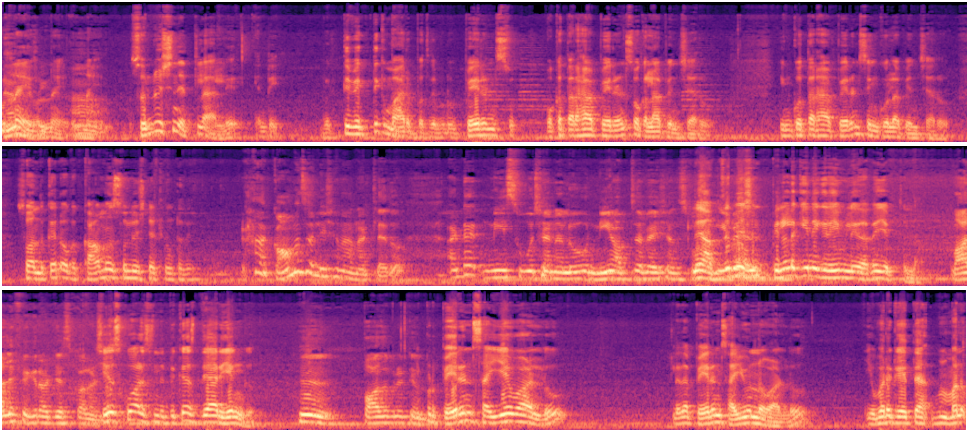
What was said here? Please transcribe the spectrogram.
ఉన్నాయి ఉన్నాయి ఉన్నాయి. సొల్యూషన్ ఎట్లా అంటే వ్యక్తి వ్యక్తికి మారిపోతుంది. ఇప్పుడు పేరెంట్స్ ఒక తరహా పేరెంట్స్ ఒకలా పెంచారు. ఇంకో తరహా పేరెంట్స్ ఇంకోలా పెంచారు. సో అందుకని ఒక కామన్ సొల్యూషన్ ఎట్లుంటుంది? కామన్ సొల్యూషన్ అనట్లేదు. అంటే నీ సూచనలు నీ అబ్జర్వేషన్స్ అబ్జర్వేషన్ పిల్లలకి నీకు ఏం లేదు అదే చెప్తున్నా. వాళ్ళే ఫిగర్ అవుట్ చేసుకోవాలండి. చేసుకోవాల్సింది because they are young possibility ఇప్పుడు పేరెంట్స్ అయ్యేవాళ్ళు లేదా పేరెంట్స్ అయ్యి ఉన్నవాళ్ళు ఎవరికైతే మనం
